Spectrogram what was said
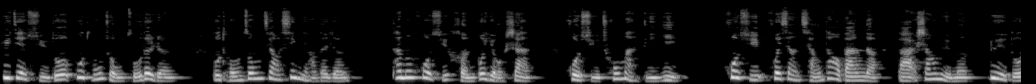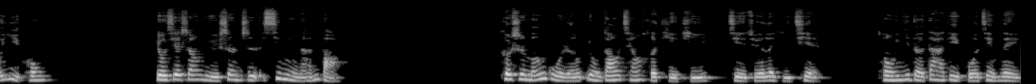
遇见许多不同种族的人、不同宗教信仰的人，他们或许很不友善，或许充满敌意，或许会像强盗般的把商旅们掠夺一空。有些商旅甚至性命难保。可是蒙古人用刀枪和铁蹄解决了一切，统一的大帝国境内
